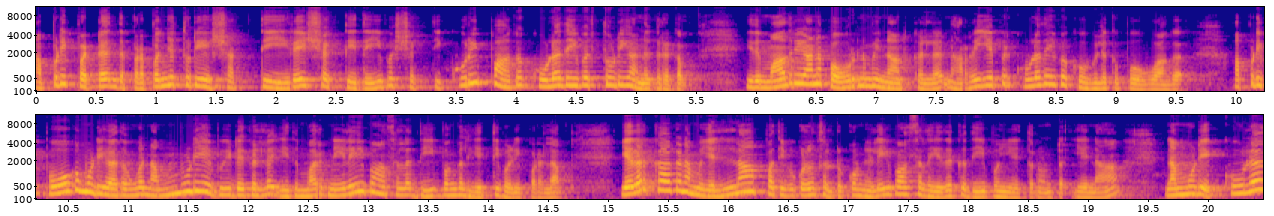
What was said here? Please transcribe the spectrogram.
அப்படிப்பட்ட இந்த பிரபஞ்சத்துடைய சக்தி இறை சக்தி தெய்வ சக்தி குறிப்பாக குலதெய்வத்துடைய அனுகிரகம். இது மாதிரியான பௌர்ணமி நாட்களில் நிறைய பேர் குலதெய்வ கோவிலுக்கு போவாங்க. அப்படி போக முடியாதவங்க நம்முடைய வீடுகளில் இது மாதிரி நிலைவாசலில் தீபங்கள் ஏற்றி வழிபடலாம். எதற்காக நம்ம எல்லா பதிவுகளும் சொல்லிருக்கோம் நிலைவாசலில் எதற்கு தீபம் ஏற்றணுன்ட்டு ஏன்னா நம்முடைய குல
